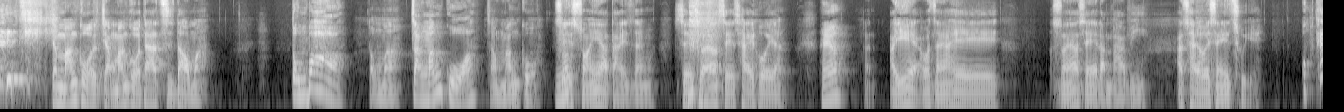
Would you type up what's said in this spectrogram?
讲芒果，讲芒果，大家知道吗？懂吧？懂吗？长芒果啊，长芒果，谁酸亚？大家知道吗？谁说要谁菜花啊？系啊，啊伊迄我知影迄山下生蓝趴边，啊菜花生脆诶。我靠，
